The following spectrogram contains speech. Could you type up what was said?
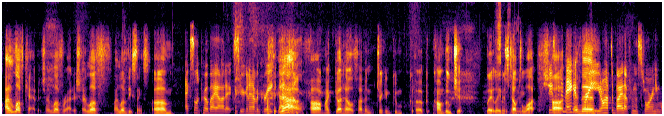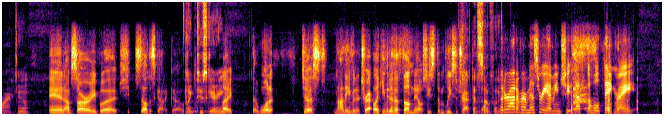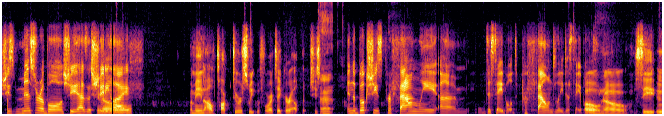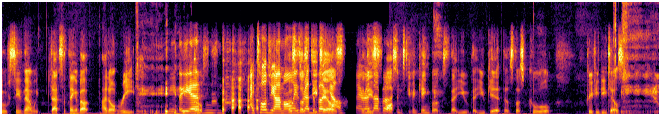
I love cabbage. I love radish. I love I love these things. Um, Excellent probiotics. You're gonna have a great gut yeah. health. Oh, my gut health. I've been drinking kum, uh, kombucha lately, and it's helped a lot. She's Uh, gonna make it and for then- you. You don't have to buy that from the store anymore. Yeah, And I'm sorry, but she, Zelda's got to go. like too scary. Like that one, just not even attract. Like even in the thumbnail, she's the least attractive. That's one. so funny. Put her out of her misery. I mean, she that's the whole thing, right? She's miserable. She has a shitty know, life. I mean, I'll talk to her sweet before I take her out, but she's gone. Uh, In the book, she's profoundly um, disabled. Profoundly disabled. Oh no! See, ooh, see now we. That's the thing about I don't read. Yeah. I told you I'm always those read the book, details gal. I in read these that book. awesome Stephen King books that you that you get those those cool, creepy details.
